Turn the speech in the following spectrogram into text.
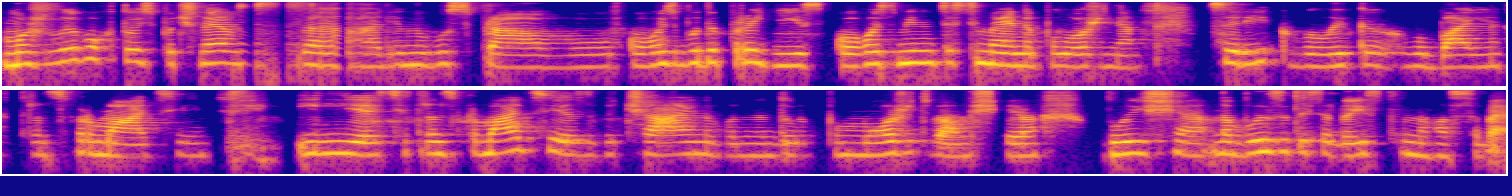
Можливо, хтось почне взагалі нову справу, в когось буде приїзд, в когось зміниться сімейне положення. Це рік великих глобальних трансформацій. І ці трансформації, звичайно, вони допоможуть вам ще ближче наблизитися до істинного себе.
